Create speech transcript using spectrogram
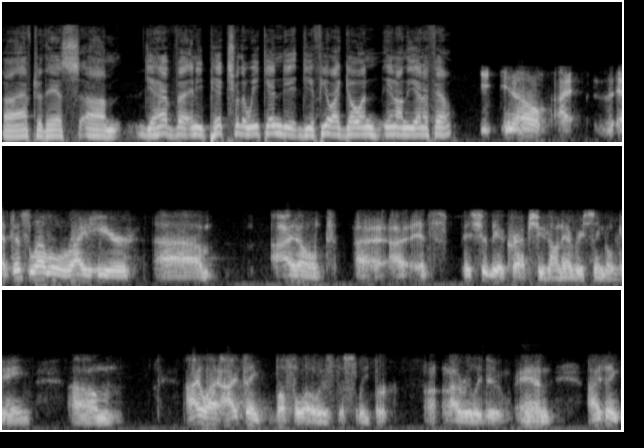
uh, after this. Um, do you have uh, any picks for the weekend? Do you, do you, feel like going in on the NFL? You, you know, I at this level right here, um, I don't. I, I, it's it should be a crapshoot on every single game. Um, I like. I think Buffalo is the sleeper. Uh, I really do, and I think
